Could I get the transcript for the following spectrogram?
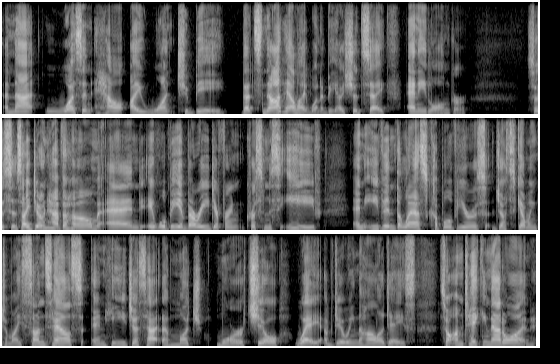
And that wasn't how I want to be. That's not how I want to be, I should say, any longer. So, since I don't have a home and it will be a very different Christmas Eve, and even the last couple of years just going to my son's house, and he just had a much more chill way of doing the holidays. So I'm taking that on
